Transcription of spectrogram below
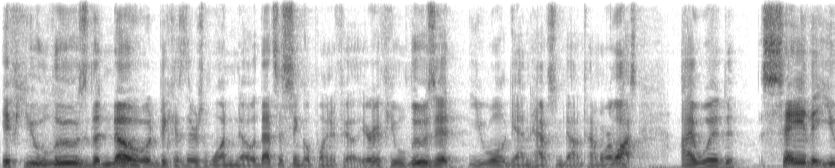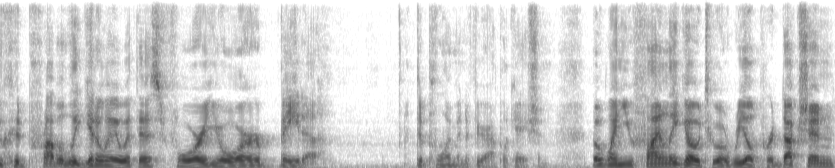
If you lose the node, because there's one node, that's a single point of failure. If you lose it, you will again have some downtime or loss. I would say that you could probably get away with this for your beta deployment of your application. But when you finally go to a real production,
